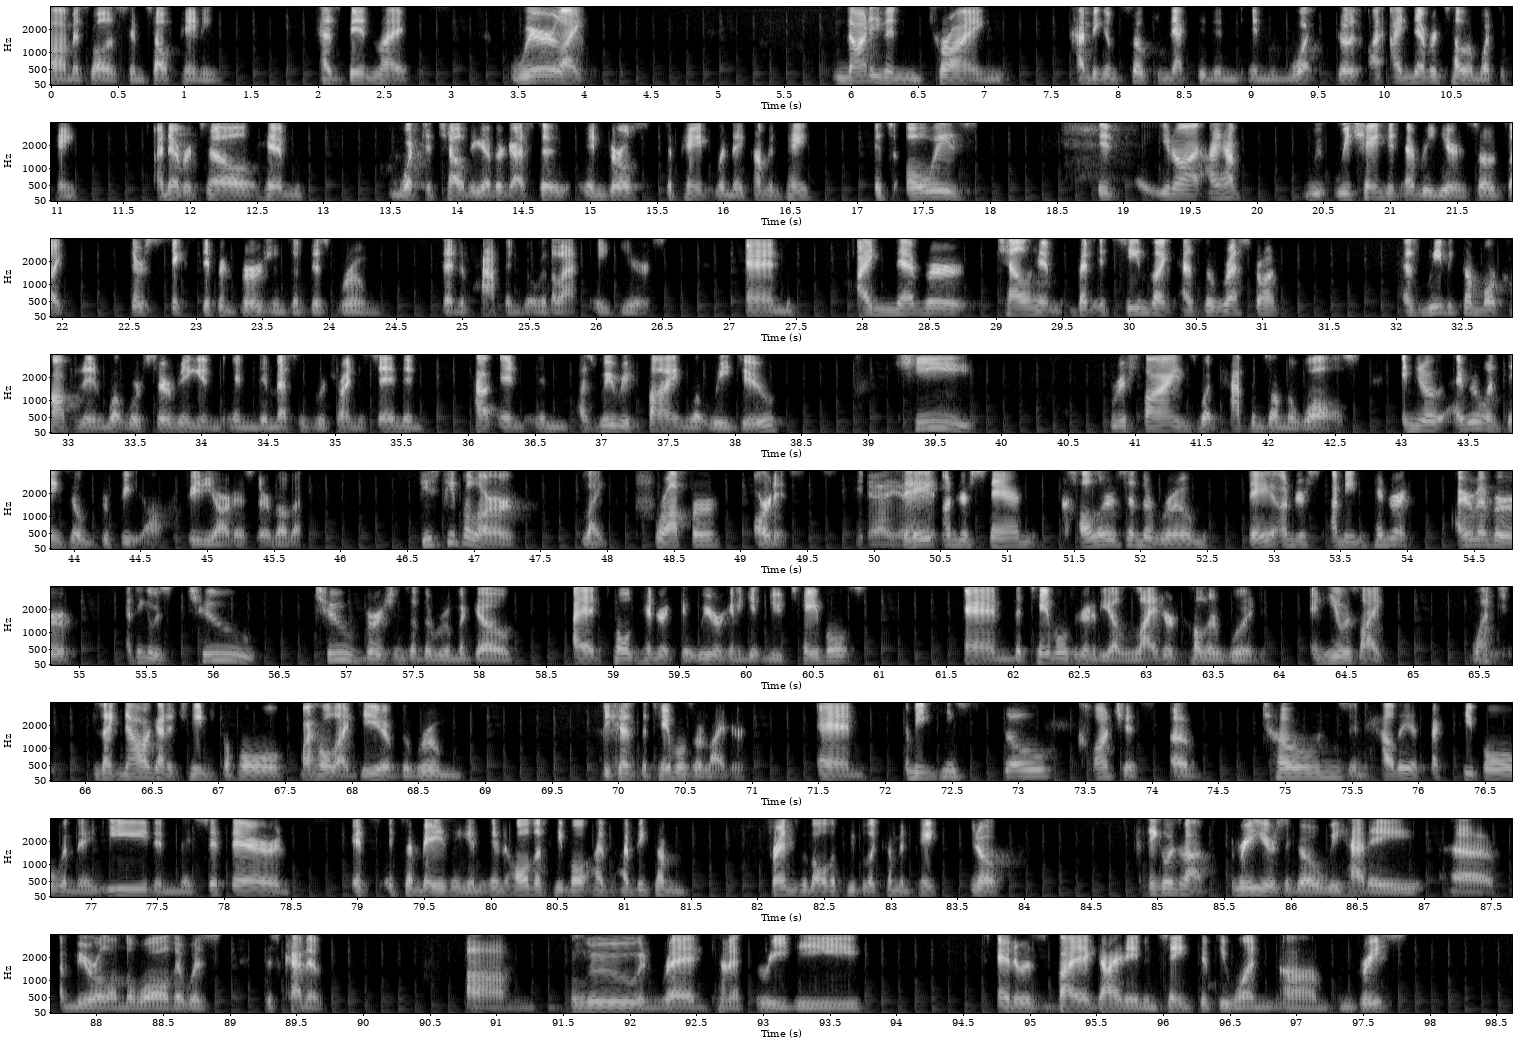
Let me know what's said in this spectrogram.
um, as well as himself painting, has been like, we're like, not even trying, have become so connected in in what goes. I, I never tell him what to paint. I never tell him what to tell the other guys to and girls to paint when they come and paint. It's always it you know, I, I have we, we change it every year. So it's like there's six different versions of this room that have happened over the last eight years. And I never tell him, but it seems like as the restaurant as we become more confident in what we're serving and, and the message we're trying to send and how and, and as we refine what we do, he refines what happens on the walls and you know everyone thinks of graffiti, oh, graffiti artists or blah blah. These people are like proper artists. Yeah, yeah. They understand colors in the room. They understand. I mean, Henrik. I remember. I think it was two two versions of the room ago. I had told Henrik that we were going to get new tables, and the tables are going to be a lighter color wood. And he was like, "What?" He's like, "Now I got to change the whole my whole idea of the room because the tables are lighter." And I mean, he's so conscious of tones and how they affect people when they eat and they sit there and it's it's amazing and, and all the people I've, I've become friends with all the people that come and paint you know i think it was about three years ago we had a uh, a mural on the wall that was this kind of um, blue and red kind of 3d and it was by a guy named insane 51 um, from greece.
